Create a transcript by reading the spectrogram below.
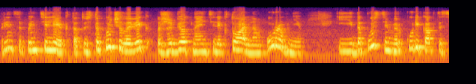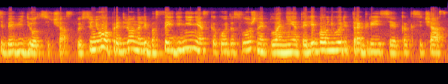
принцип интеллекта. То есть такой человек живет на интеллектуальном уровне, и, допустим, Меркурий как-то себя ведет сейчас. То есть у него определенно либо соединение с какой-то сложной планетой, либо у него ретрогрессия, как сейчас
